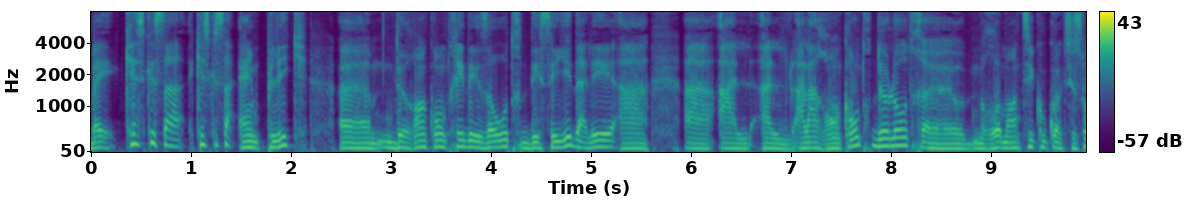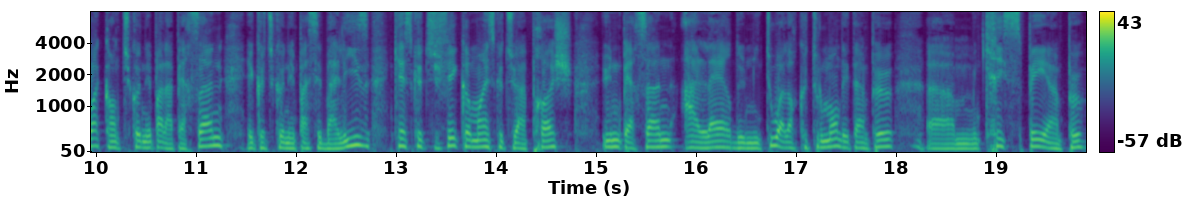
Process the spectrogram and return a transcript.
ben, qu'est-ce que ça, qu'est-ce que ça implique euh, de rencontrer des autres, d'essayer d'aller à, à, à, à, la rencontre de l'autre, euh, romantique ou quoi que ce soit, quand tu connais pas la personne et que tu connais pas ses balises. Qu'est-ce que tu fais? Comment est-ce que tu approches une personne à l'ère de MeToo alors que tout le monde est un peu euh, crispé un peu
